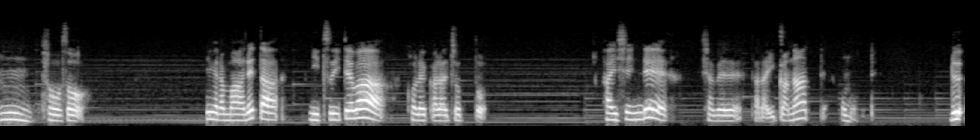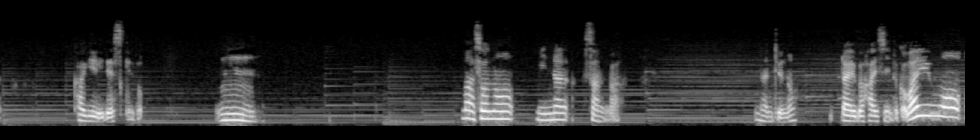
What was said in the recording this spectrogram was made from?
うん、そうそう。だからまあ、レターについては、これからちょっと、配信で喋れたらいいかなって思ってる限りですけど。うん。まあ、その、みんなさんが、なんていうの？ライブ配信とか、ワインも、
